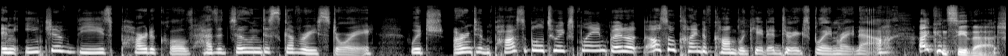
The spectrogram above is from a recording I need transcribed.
and each of these particles has its own discovery story, which aren't impossible to explain, but also kind of complicated to explain right now. I can see that.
